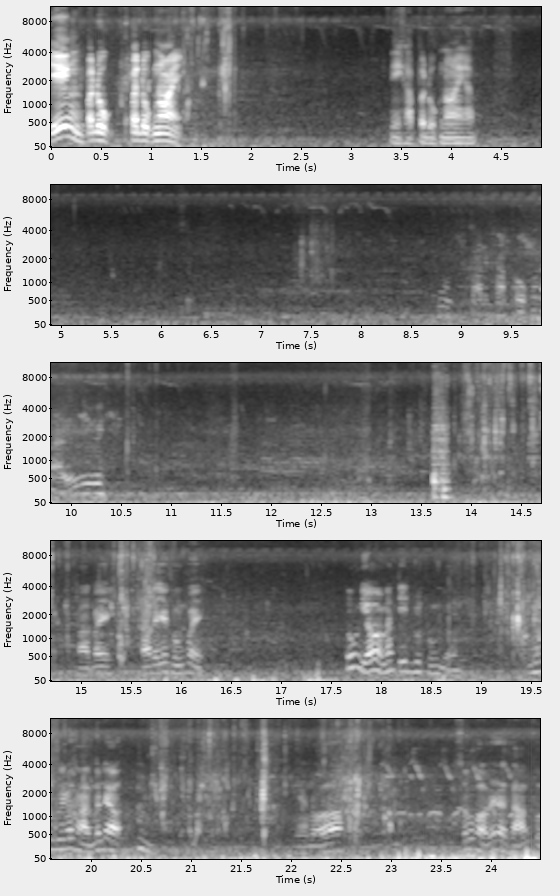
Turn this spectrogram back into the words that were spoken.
จริงปลาดุกปลาดุกน้อย นี่ครับปลาดุกน้อยครับขาดขาดเข้าข้างไหนขาดไปขาดได้ยังถุงไปทุ่งเดียวมันติดอยู่ทุ่งเดียวมึงไปแล้วขาดหมดแล้วเนี่ยเนาะสู้เขาได้แต่สามถุงเลยเหรอ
